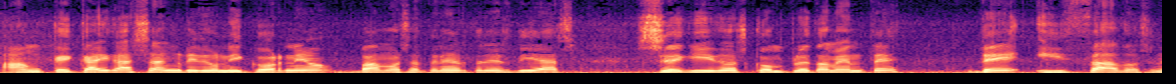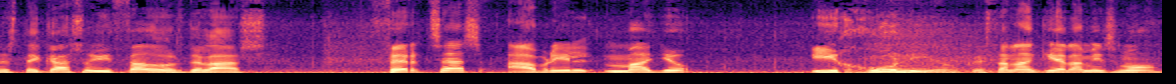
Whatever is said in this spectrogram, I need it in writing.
aunque caiga sangre de unicornio, vamos a tener tres días seguidos completamente de izados, en este caso izados de las cerchas abril, mayo y junio, que están aquí ahora mismo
